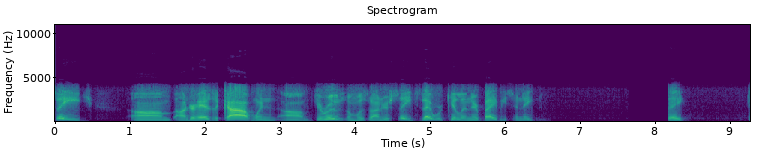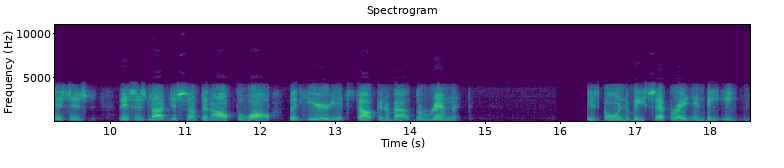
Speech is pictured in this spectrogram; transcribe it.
siege um, under Hezekiah when um, Jerusalem was under siege. They were killing their babies and eating them. See, this is this is not just something off the wall, but here it's talking about the remnant is going to be separated and be eaten.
